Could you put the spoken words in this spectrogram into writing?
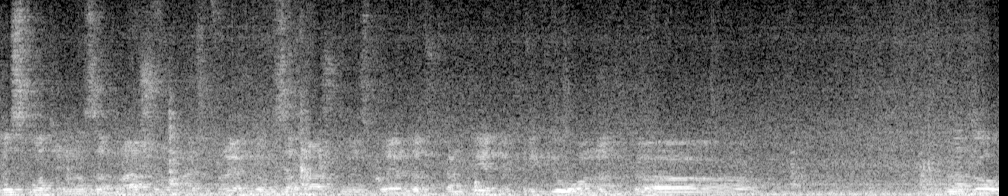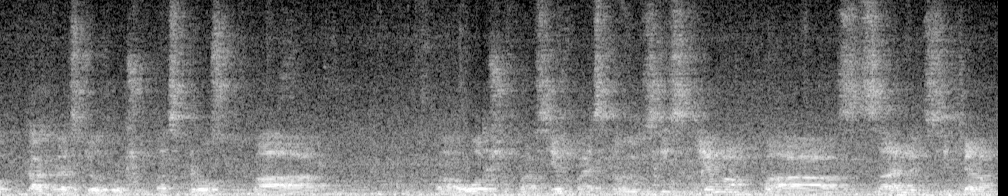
Мы смотрим на запрашиваемость брендов, запрашиваемость брендов в конкретных регионах, на то, как растет, в общем-то, спрос по общем по всем поисковым системам, по социальным сетям.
